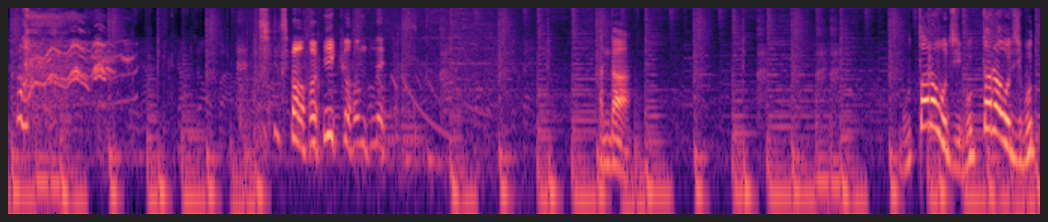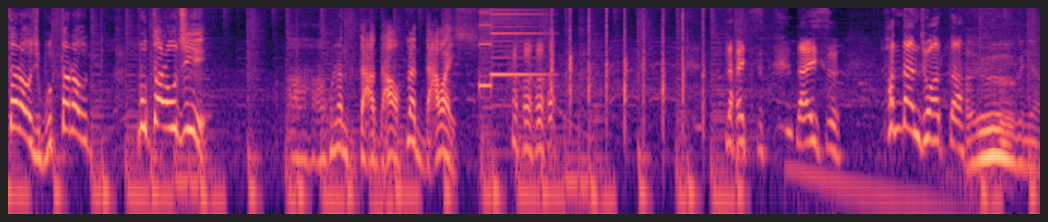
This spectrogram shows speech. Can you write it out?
진짜 어이가 없네. 간다 못 따라오지 못 따라오지 못 따라오지 못 따라오 못 따라오지 아, 아 홀란드 나나 홀란드 나와 이씨 나이스, 나이스. 판단 좋았다. 아유 그냥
